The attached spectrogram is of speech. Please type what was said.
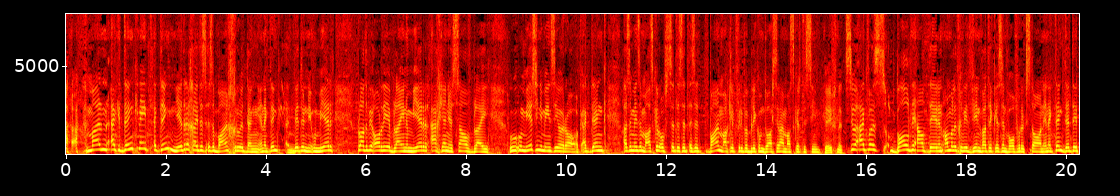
Man, ek dink net, ek dink nederigheid is is 'n baie groot ding en ek dink Hmm. weet hoe, nie- hoe meer plat op die aarde jy bly en hoe meer eg jy aan jouself bly, hoe hoe meer sien die mense jou raak. Ek dink as 'n mens 'n masker opsit, is dit is dit baie maklik vir die publiek om dwars deur daai masker te sien. Definitief. So ek was boldly out there en almal het geweet wie en wat ek is en waarvoor ek staan en ek dink dit het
